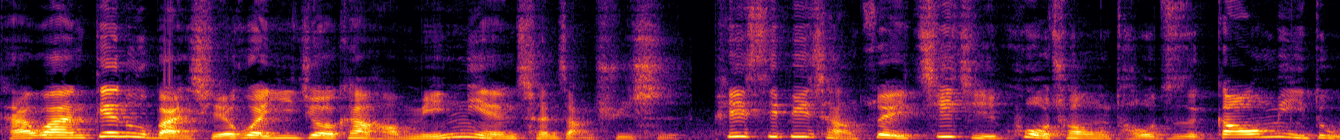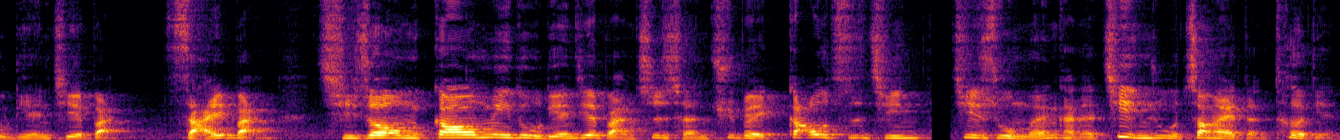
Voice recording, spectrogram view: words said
台湾电路板协会依旧看好明年成长趋势，PCB 厂最积极扩充投资高密度连接板。窄板，其中高密度连接板制程具备高资金、技术门槛的进入障碍等特点，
